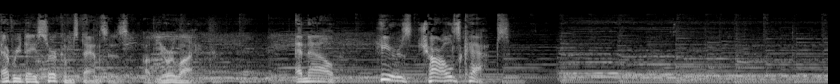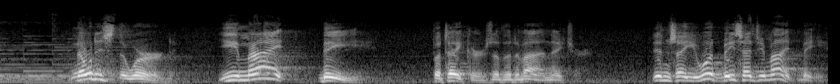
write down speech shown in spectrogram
everyday circumstances of your life. And now, here's Charles Capps. Notice the word. Ye might be partakers of the divine nature. Didn't say you would be, said you might be.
